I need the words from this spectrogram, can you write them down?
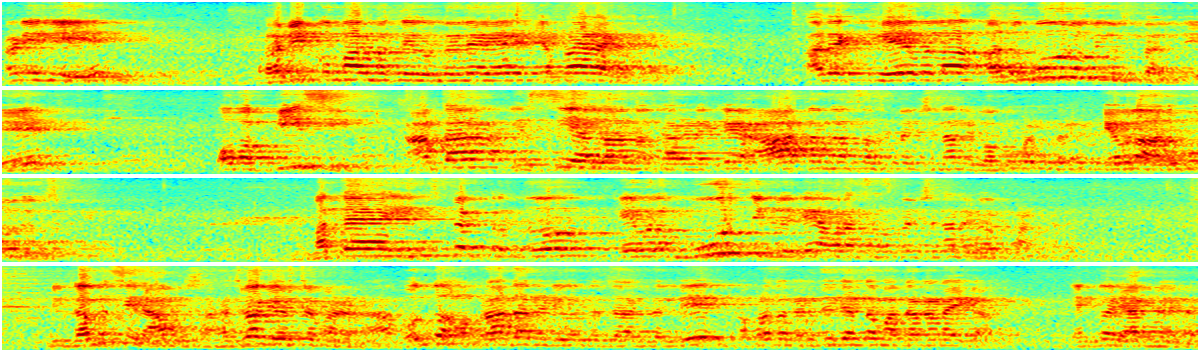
ನೋಡಿ ಇಲ್ಲಿ ರವಿಕುಮಾರ್ ಮತ್ತೆ ಇವ್ರ ಮೇಲೆ ಎಫ್ಐಆರ್ ಆಗುತ್ತೆ. ಆದರೆ ಕೇವಲ ಹದಿಮೂರು ದಿವಸದಲ್ಲಿ ಒಬ್ಬ ಪಿ ಸಿ ಆತ ಎಸ್ ಸಿ ಅಲ್ಲ ಅನ್ನೋ ಕಾರಣಕ್ಕೆ ಆತನ ಸಸ್ಪೆನ್ಷನ್ ರಿವೋಕ್ ಮಾಡ್ತಾರೆ. ಕೇವಲ ಹದಿಮೂರು ದಿವಸಕ್ಕೆ. ಮತ್ತೆ ಇನ್ಸ್ಪೆಕ್ಟರ್ದು ಕೇವಲ ಮೂರು ತಿಂಗಳಿಗೆ ಅವರ ಸಸ್ಪೆನ್ಷನ್ ರಿವೋಕ್ ಮಾಡ್ತಾರೆ. ನೀವು ಗಮನಿಸಿ, ನಾವು ಸಹಜವಾಗಿ ಯೋಚನೆ ಮಾಡೋಣ. ಒಂದು ಅಪರಾಧ ನಡೆಯುವಂತ ಜಾಗದಲ್ಲಿ, ಅಪರಾಧ ನಡೆದಿದೆ ಅಂತ ಮಾತಾಡೋಣ ಈಗ. ಎನ್ಕ್ವೈರಿ ಆದ್ಮೇಲೆ.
